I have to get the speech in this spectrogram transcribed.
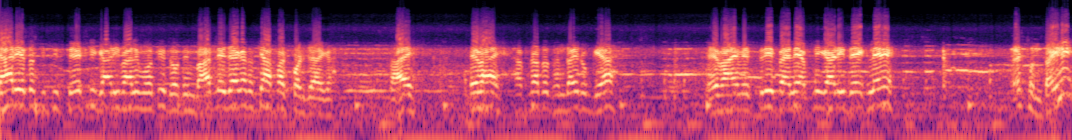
यार ये तो किसी सेठ की गाड़ी मालूम होती दो दिन बाद ले जाएगा तो क्या फ़र्क पड़ जाएगा? भाई ए भाई अपना तो धंधा ही रुक गया। ए भाई मिस्त्री पहले अपनी गाड़ी देख ले। अरे सुनता ही नहीं।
